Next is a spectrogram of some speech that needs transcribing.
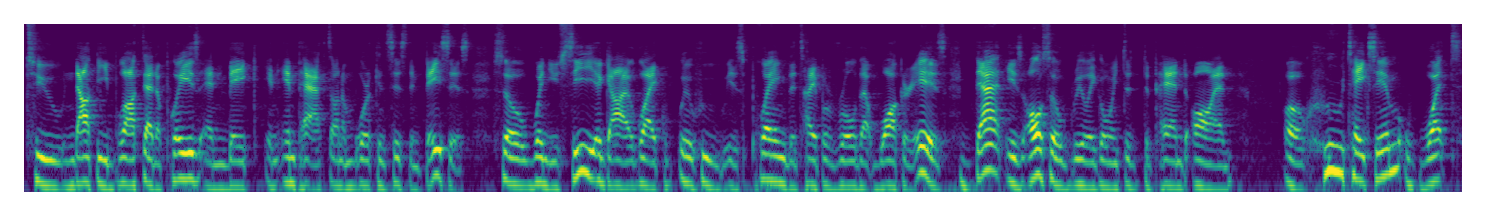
to not be blocked out of plays and make an impact on a more consistent basis. So when you see a guy like who is playing the type of role that Walker is, that is also really going to depend on uh, who takes him, what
